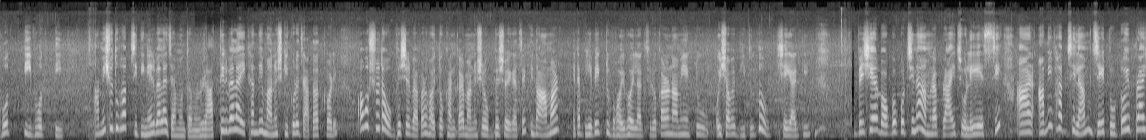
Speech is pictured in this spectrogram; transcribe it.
ভর্তি ভর্তি। আমি শুধু ভাবছি দিনের বেলা যেমন তেমন, রাত্রির বেলা এখান দিয়ে মানুষ কী করে যাতায়াত করে। অবশ্য এটা অভ্যেসের ব্যাপার, হয়তো ওখানকার মানুষের অভ্যেস হয়ে গেছে, কিন্তু আমার এটা ভেবে একটু ভয় ভয় লাগছিল, কারণ আমি একটু ওইসবে ভীতু তো, সেই আর কি। বেশি আর বকবক করছি না, আমরা প্রায় চলে এসেছি। আর আমি ভাবছিলাম যে টোটোয় প্রায়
